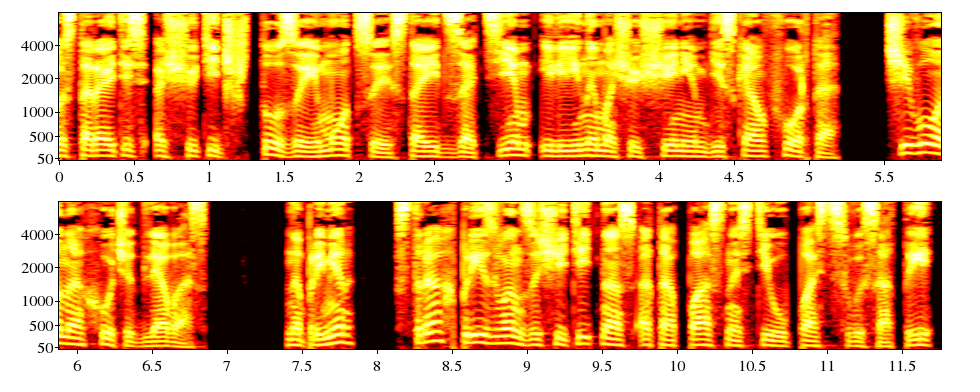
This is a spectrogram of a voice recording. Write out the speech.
Постарайтесь ощутить, что за эмоции стоит за тем или иным ощущением дискомфорта, чего она хочет для вас. Например, страх призван защитить нас от опасности упасть с высоты,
